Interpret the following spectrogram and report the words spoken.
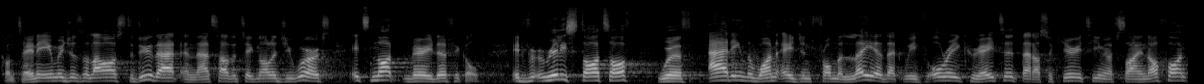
container images allow us to do that, and that's how the technology works, it's not very difficult. It really starts off with adding the one agent from a layer that we've already created, that our security team have signed off on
